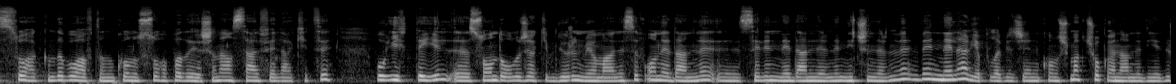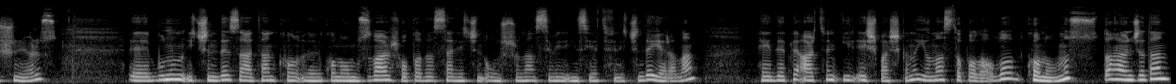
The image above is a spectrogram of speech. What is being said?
su hakkında bu haftanın konusu Hopa'da yaşanan sel felaketi. Bu ilk değil e, son da olacak gibi görünmüyor maalesef. O nedenle e, selin nedenlerini, niçinlerini ve, ve neler yapılabileceğini konuşmak çok önemli diye düşünüyoruz. E, bunun içinde zaten konuğumuz var. Hopa'da sel için oluşturulan sivil inisiyatifin içinde yer alan HDP Artvin İl Eş Başkanı Yılmaz Topaloğlu konuğumuz. Daha önceden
